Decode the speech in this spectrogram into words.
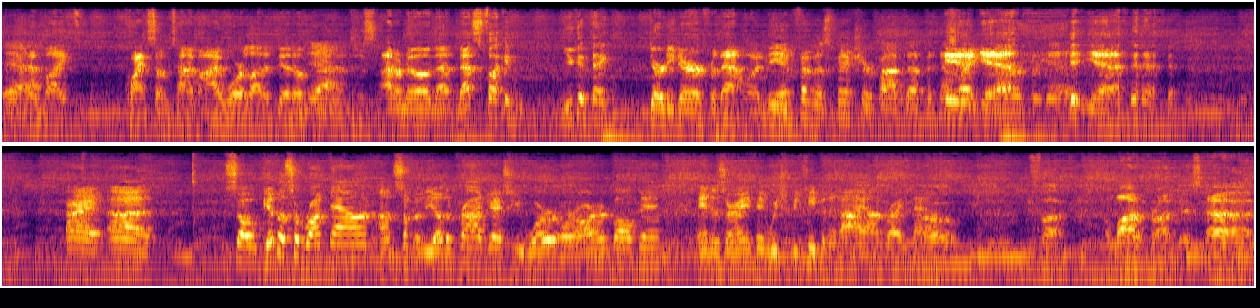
Yeah. and like quite some time, I wore a lot of denim. Yeah. Just I don't know that that's fucking. You can thank Dirty Dur for that one. The infamous picture popped up, and yeah, nobody can ever forget it. yeah. All right. Uh, so, give us a rundown on some of the other projects you were or are involved in, and is there anything we should be keeping an eye on right now? Oh, fuck. A lot of projects. Uh,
